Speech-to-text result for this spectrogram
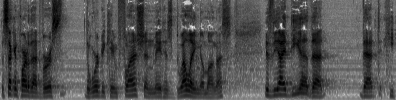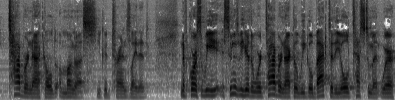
The second part of that verse the Word became flesh and made his dwelling among us, is the idea that, that he tabernacled among us. You could translate it. And of course, we, as soon as we hear the word tabernacle, we go back to the Old Testament where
